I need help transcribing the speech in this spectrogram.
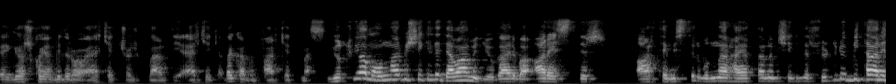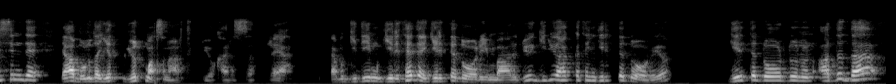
e, göz koyabilir o erkek çocuklar diye. Erkek ya da kadın fark etmez. Yutuyor ama onlar bir şekilde devam ediyor. Galiba Ares'tir, Artemis'tir. Bunlar hayatlarını bir şekilde sürdürüyor. Bir tanesini de ya bunu da yut- yutmasın artık diyor karısı Rhea. Ya bu gideyim Girit'e de Girit'te doğurayım bari diyor. Gidiyor hakikaten Girit'te doğuruyor. Girit'te doğurduğunun adı da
